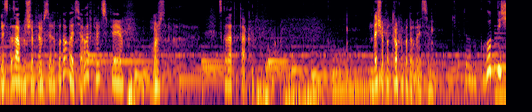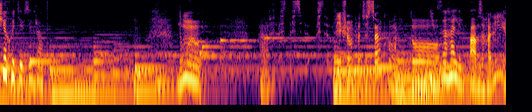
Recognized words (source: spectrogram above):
не сказав би, що прям сильно подобається, але в принципі, можу сказати так. Дещо трохи подобається. Кого б ти ще хотів зіграти? Думаю, якщо ви про цю сценку, то. Ні, взагалі. А, взагалі,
